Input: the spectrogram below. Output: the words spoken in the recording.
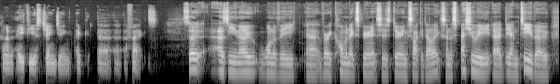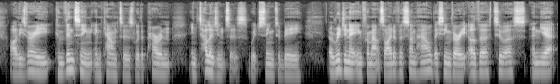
kind of atheist changing uh, uh, effects. So, as you know, one of the uh, very common experiences during psychedelics, and especially uh, DMT, though, are these very convincing encounters with apparent intelligences, which seem to be originating from outside of us somehow. They seem very other to us, and yet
